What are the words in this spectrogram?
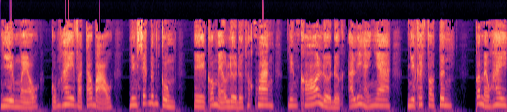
Nhiều mẹo cũng hay và táo bạo, nhưng xét đến cùng thì có mẹo lừa được thoát khoan, nhưng khó lừa được A Lý Hải Nha như khách phao tinh. Có mẹo hay,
